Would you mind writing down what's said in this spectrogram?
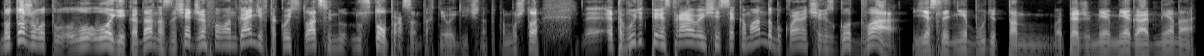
Но тоже вот логика, да, назначать Джеффа Ван Ганди в такой ситуации, ну, ну, сто процентов нелогично, потому что э, это будет перестраивающаяся команда буквально через год-два, если не будет там, опять же, мега-обмена,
